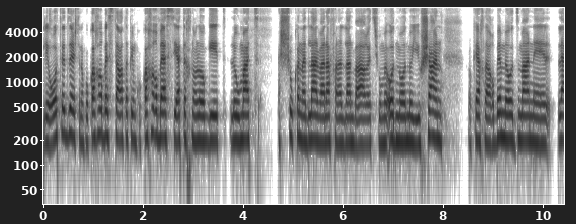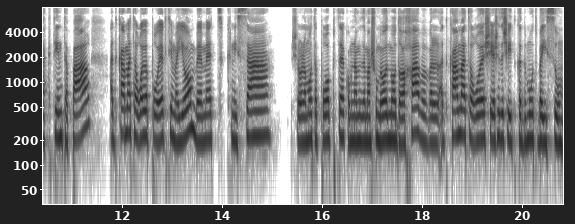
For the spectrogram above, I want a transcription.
לראות את זה, יש לנו כל כך הרבה סטארט-אפים, כל כך הרבה עשייה טכנולוגית לעומת השוק הנדל"ן וענף הנדל"ן בארץ שהוא מאוד מאוד מיושן, לוקח לה הרבה מאוד זמן להקטין את הפער. עד כמה אתה רואה בפרויקטים היום באמת כניסה של עולמות הפרופטק, אמנם זה משהו מאוד מאוד רחב, אבל עד כמה אתה רואה שיש איזושהי התקדמות ביישום?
